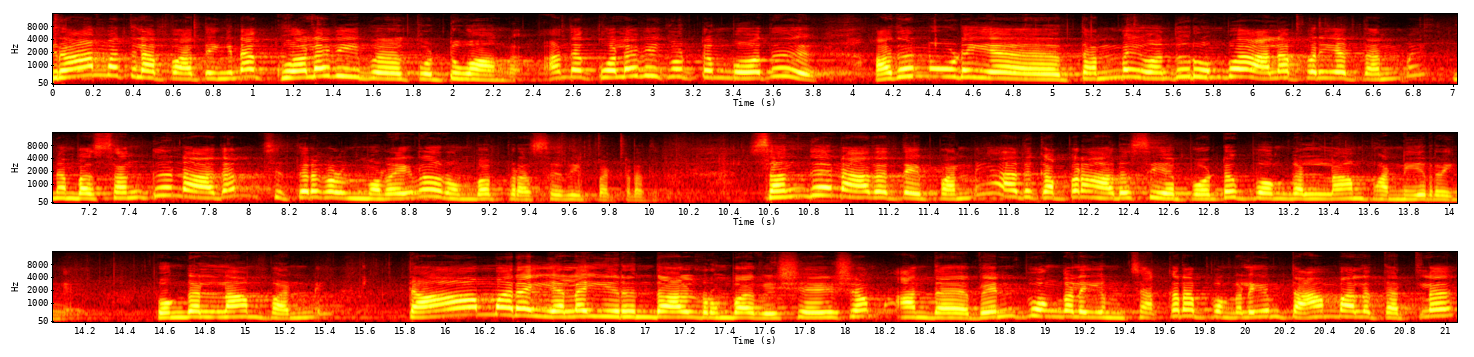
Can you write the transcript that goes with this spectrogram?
கிராமத்தில் பார்த்தீங்கன்னா குலவி கொட்டுவாங்க. அந்த குலவி கொட்டும்போது அதனுடைய தன்மை வந்து ரொம்ப அளப்பரிய தன்மை. நம்ம சங்குநாதம் சித்திரகுள் முறையில் ரொம்ப பிரசித்தி பெற்றது. சங்குநாதத்தை பண்ணி அதுக்கப்புறம் அரிசியை போட்டு பொங்கல்லாம் பண்ணிடுறீங்க. பொங்கல்லாம் பண்ணி தாமரை இலை இருந்தால் ரொம்ப விசேஷம். அந்த வெண்பொங்கலையும் சக்கரை பொங்கலையும் தாம்பால தட்டில்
